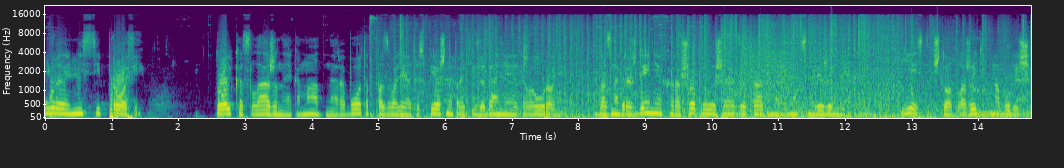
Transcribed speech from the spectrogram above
Уровень миссии профи. Только слаженная командная работа позволяет успешно пройти задания этого уровня. Вознаграждение хорошо превышает затраты на ремонт снаряжения. Есть что отложить на будущее.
